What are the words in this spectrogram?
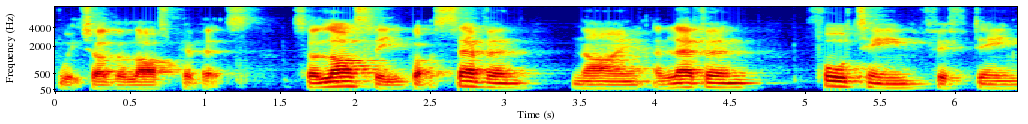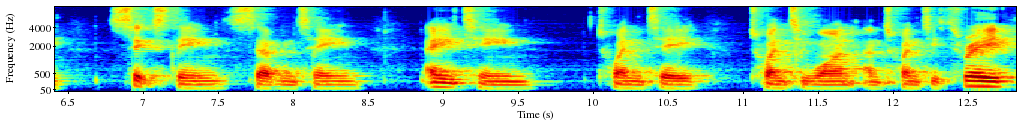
which are the last pivots. So lastly, you've got 7, 9, 11, 14, 15, 16, 17, 18, 20, 21, and 23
